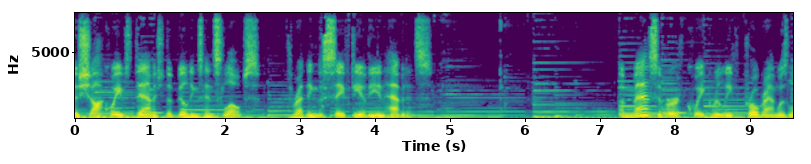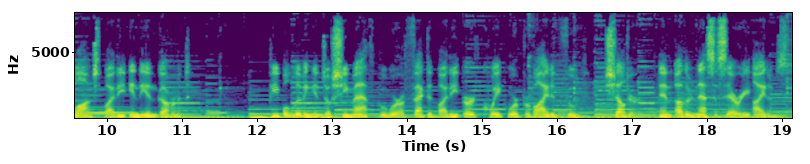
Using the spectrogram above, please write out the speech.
The shock waves damaged the buildings and slopes, threatening the safety of the inhabitants. A massive earthquake relief program was launched by the Indian government. People living in Joshimath who were affected by the earthquake were provided food, shelter, and other necessary items.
